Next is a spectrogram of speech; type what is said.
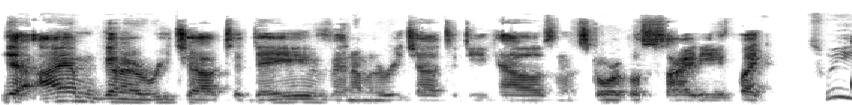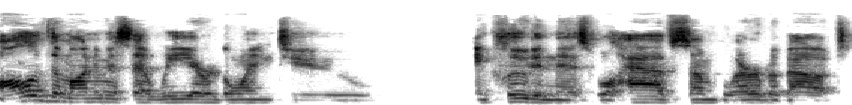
Yeah, I am going to reach out to Dave and I'm going to reach out to Decals and the Historical Society. Like Sweet. all of the monuments that we are going to include in this will have some blurb about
